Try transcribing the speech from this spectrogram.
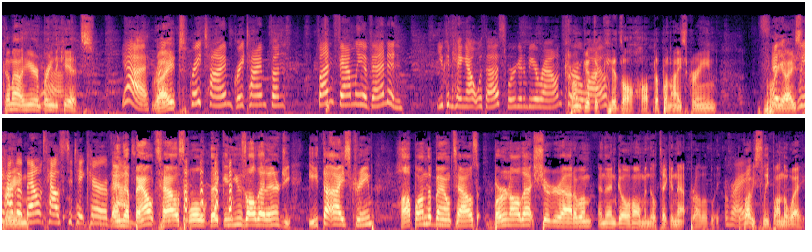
Come out here and bring the kids. Yeah. Great, Right? Great time. Great time. Fun, fun family event, and you can hang out with us. We're going to be around for Come a get the kids all hopped up on ice cream. Free Uh, ice we cream. have a bounce house to take care of that. and the bounce house, well, they can use all that energy. Eat the ice cream, hop on the bounce house, burn all that sugar out of them, and then go home. And they'll take a nap probably. Right. They'll probably sleep on the way.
